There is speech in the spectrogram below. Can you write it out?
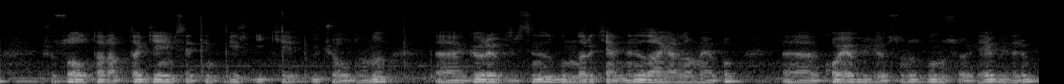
şu sol tarafta Game Setting 1, 2, 3 olduğunu e, görebilirsiniz. Bunları kendiniz ayarlama yapıp e, koyabiliyorsunuz. Bunu söyleyebilirim.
